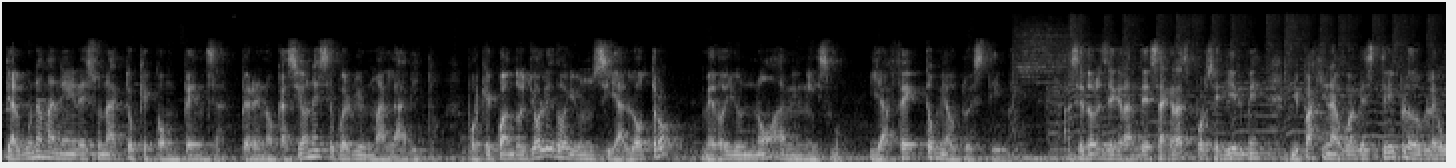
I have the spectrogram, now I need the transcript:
de alguna manera, es un acto que compensa, pero en ocasiones se vuelve un mal hábito, porque cuando yo le doy un sí al otro, me doy un no a mí mismo y afecto mi autoestima. Hacedores de Grandeza, gracias por seguirme. Mi página web es www.drroch.mx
